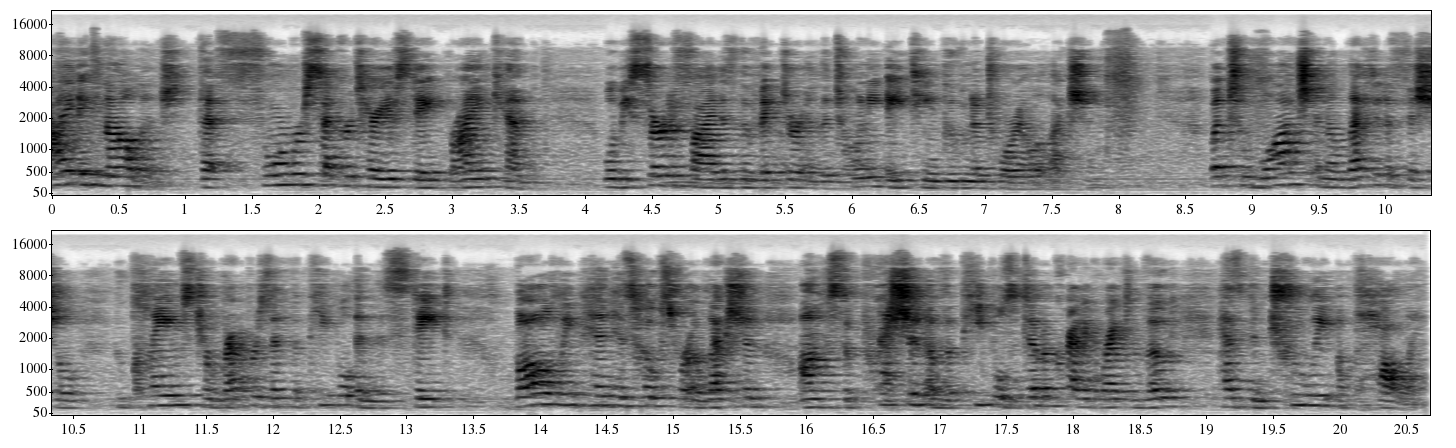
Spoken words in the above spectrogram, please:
I acknowledge that former Secretary of State Brian Kemp will be certified as the victor in the 2018 gubernatorial election but to watch an elected official who claims to represent the people in this state baldly pin his hopes for election on the suppression of the people's democratic right to vote has been truly appalling.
